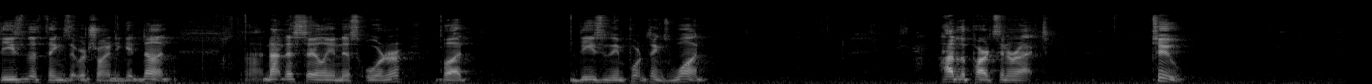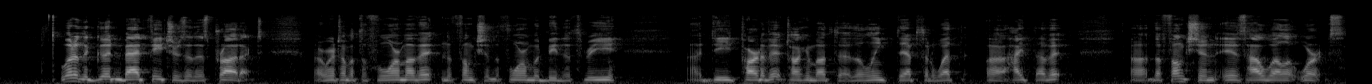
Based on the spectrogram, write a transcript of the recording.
these are the things that we're trying to get done. Uh, not necessarily in this order, but these are the important things. One, how do the parts interact? Two, what are the good and bad features of this product? Uh, we're going to talk about the form of it and the function. The form would be the 3D uh, part of it, talking about the, the length, depth, and width, uh, height of it. Uh, the function is how well it works.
